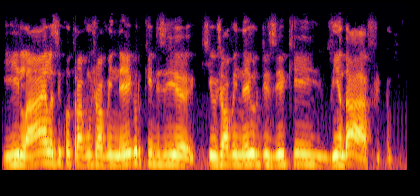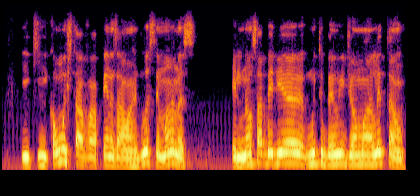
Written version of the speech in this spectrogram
e lá elas encontravam um jovem negro que dizia que o jovem negro dizia que vinha da África e que como estava apenas há umas duas semanas, ele não saberia muito bem o idioma letão.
